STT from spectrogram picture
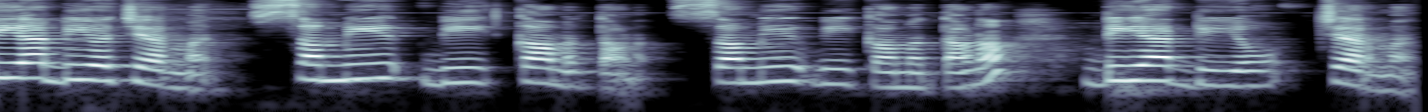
D R D O chairman Sameer V കാമത്താണ്. സമീർ വി കാമത്താണ് D R D O chairman.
